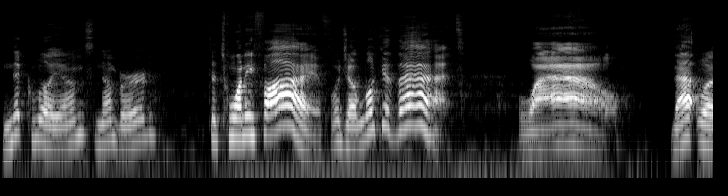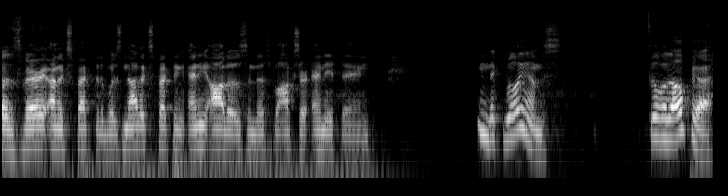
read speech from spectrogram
Nick Williams, numbered to 25. Would you look at that? Wow. That was very unexpected. Was not expecting any autos in this box or anything. Nick Williams, Philadelphia.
